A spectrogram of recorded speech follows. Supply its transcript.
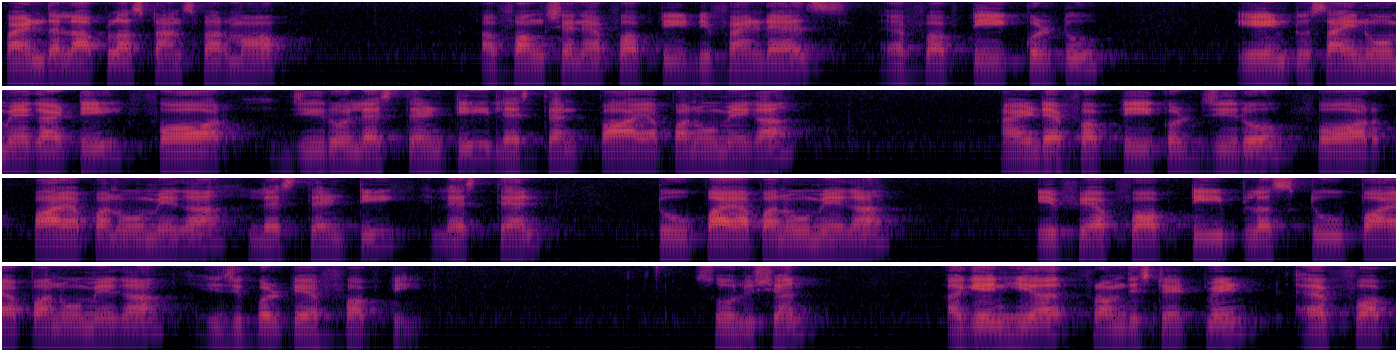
Find the Laplace transform of a function f of t defined as f of t equal to a into sine omega t for 0 less than t less than pi upon omega and f of t equal to 0 for pi upon omega less than t less than 2 pi upon omega if f of t plus 2 pi upon omega is equal to f of t. Solution again here from the statement f of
